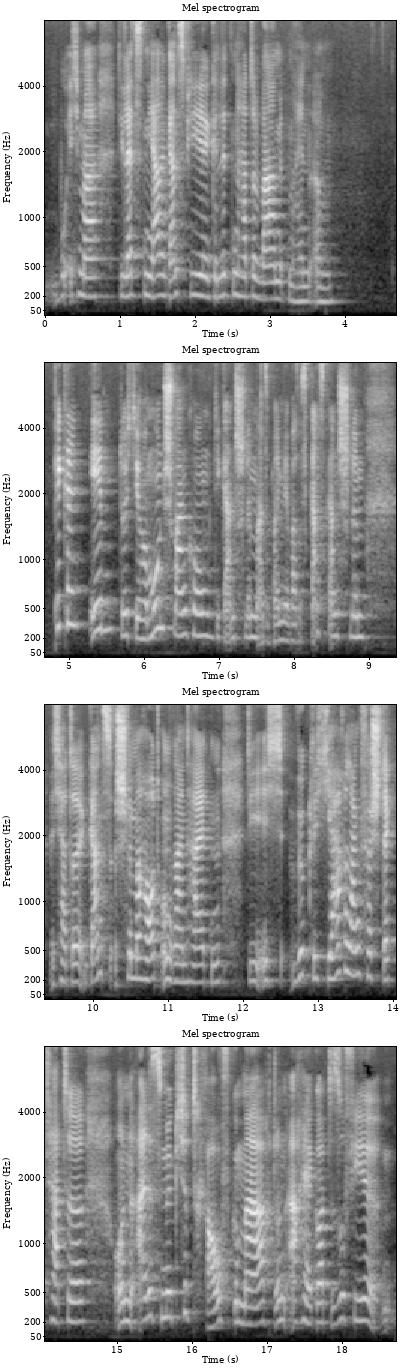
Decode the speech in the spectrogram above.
wo ich mal die letzten Jahre ganz viel gelitten hatte, war mit meinen ähm, Pickeln eben durch die Hormonschwankungen, die ganz schlimm, also bei mir war das ganz, ganz schlimm. Ich hatte ganz schlimme Hautunreinheiten, die ich wirklich jahrelang versteckt hatte und alles Mögliche drauf gemacht und ach Herrgott, so viel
